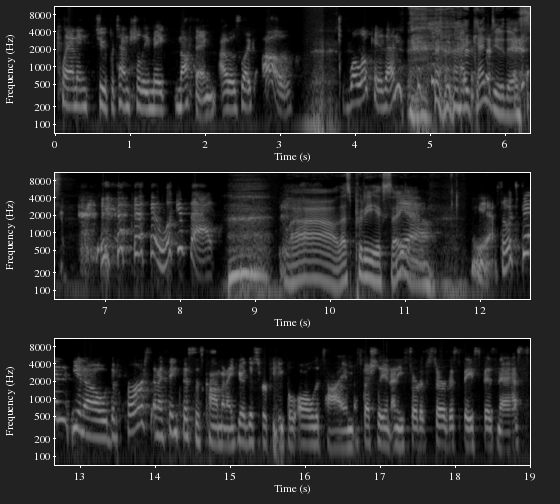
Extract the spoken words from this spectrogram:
planning to potentially make nothing, I was like, "Oh, well, okay then. I can do this. Look at that. Wow, that's pretty exciting. Yeah. Yeah. So it's been, you know, the first, and I think this is common. I hear this for people all the time, especially in any sort of service based business.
